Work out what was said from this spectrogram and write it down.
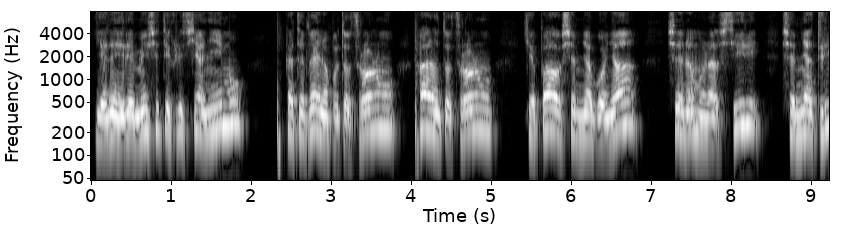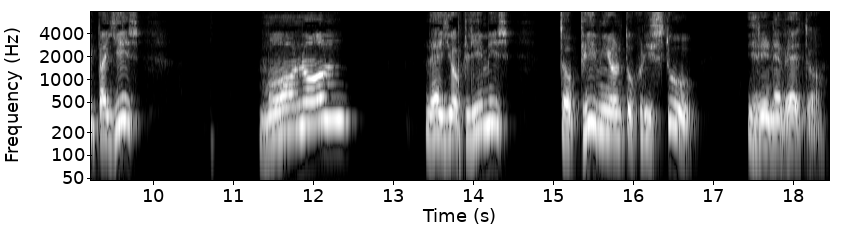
Για να ηρεμήσει τη χριστιανή μου κατεβαίνω από το θρόνο μου, χάνω το θρόνο μου και πάω σε μια γωνιά, σε ένα μοναστήρι, σε μια τρύπα γης μόνον λέγει ο Κλήμης το πίμιον του Χριστού ειρηνευέτο.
